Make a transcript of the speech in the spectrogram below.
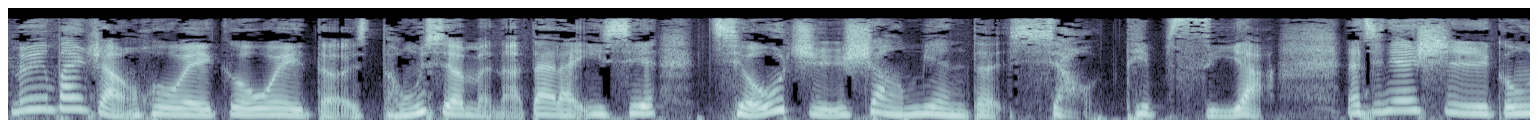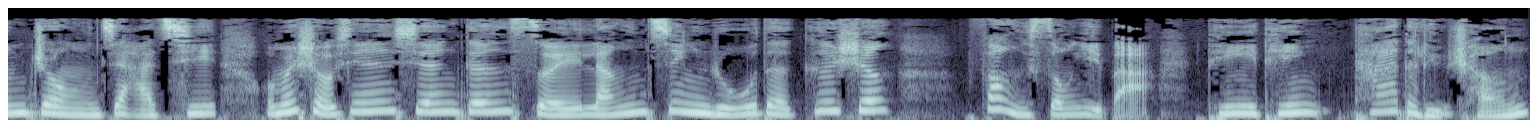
梅云班长会为各位的同学们呢带来一些求职上面的小 tips 呀。那今天是公众假期，我们首先先跟随梁静茹的歌声放松一把，听一听她的旅程。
